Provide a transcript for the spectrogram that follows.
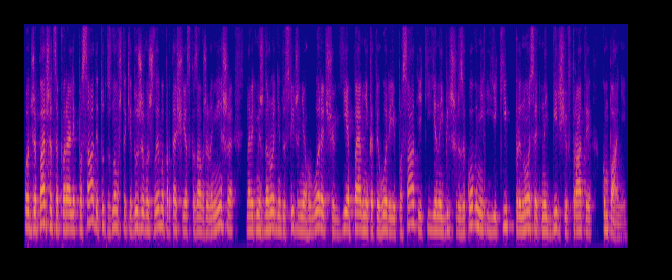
Отже, перше це перелік посад. І Тут знову ж таки дуже важливо про те, що я сказав вже раніше. Навіть міжнародні дослідження говорять, що є певні категорії посад, які є найбільш ризиковані і які приносять найбільші втрати компанії.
